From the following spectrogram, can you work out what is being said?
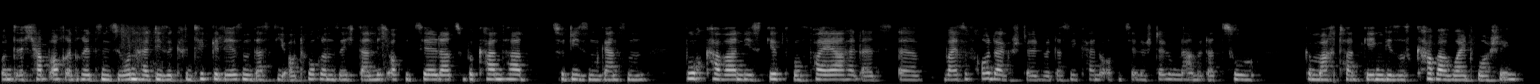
und ich habe auch in Rezensionen halt diese Kritik gelesen, dass die Autorin sich dann nicht offiziell dazu bekannt hat, zu diesen ganzen Buchcovern, die es gibt, wo Fire halt als äh, weiße Frau dargestellt wird, dass sie keine offizielle Stellungnahme dazu gemacht hat gegen dieses Cover-Whitewashing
